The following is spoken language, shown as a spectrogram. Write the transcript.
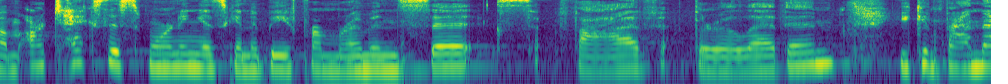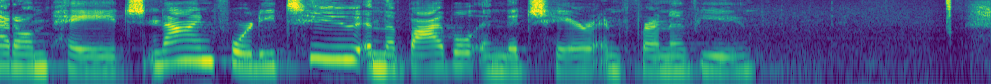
Um, our text this morning is going to be from Romans 6, 5 through 11. You can find that on page 942 in the Bible in the chair in front of you.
